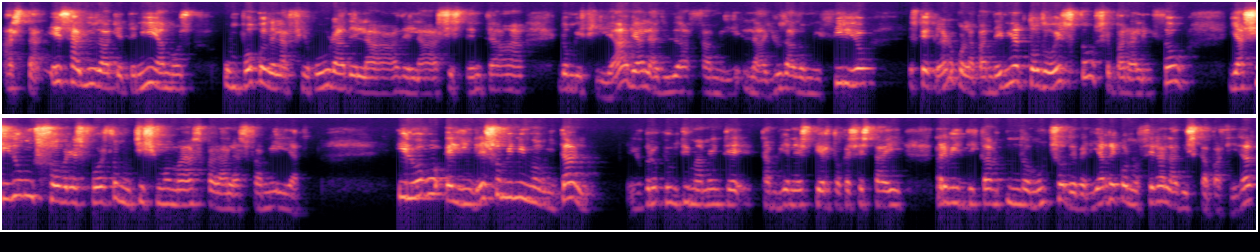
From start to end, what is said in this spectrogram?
hasta esa ayuda que teníamos, un poco de la figura de la, de asistente domiciliaria, la ayuda, la ayuda a domicilio, Es que, claro, con la pandemia todo esto se paralizó y ha sido un sobreesfuerzo muchísimo más para las familias. Y luego el ingreso mínimo vital. Yo creo que últimamente también es cierto que se está ahí reivindicando mucho. Debería reconocer a la discapacidad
